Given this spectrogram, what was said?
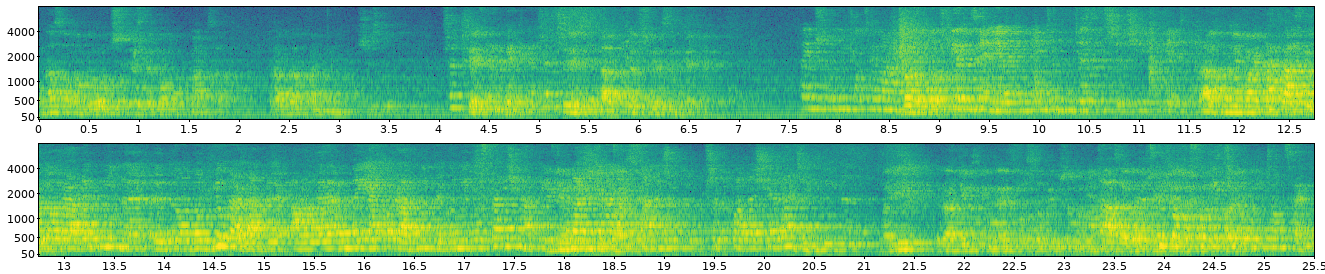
U nas ono było 30 marca. Prawda Pani? Przed 30 kwietnia. Przed 30, tak, przed 30 kwietnia. Panie Przewodniczący, ja mam potwierdzenie w momencie 23 kwietnia. Tak, no nie pamiętam Tak, ale to do. Rady Gminy, do, do Biura Rady, ale my jako radni tego nie dostaliśmy, a tu jest Nie wyraźnie napisane, że przedkłada się Radzie Gminy. No i Radzie Gminy w osobie przewodniczącego oczywiście, tylko dostali. przewodniczącego.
